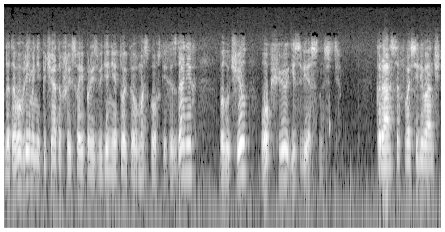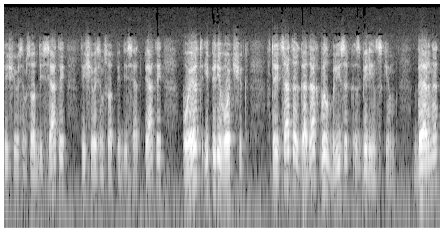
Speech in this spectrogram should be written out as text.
до того времени печатавший свои произведения только в московских изданиях, получил общую известность. Красов Василий Иванович, 1810-1855, поэт и переводчик, в 30-х годах был близок с Белинским. Бернет,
